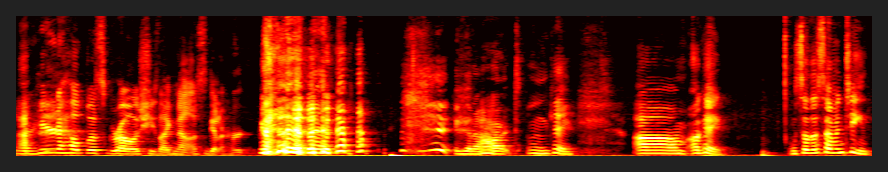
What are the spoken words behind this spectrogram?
They're here to help us grow. She's like, no, this is gonna hurt. I'm gonna hurt. Okay. Um, okay. So the 17th.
